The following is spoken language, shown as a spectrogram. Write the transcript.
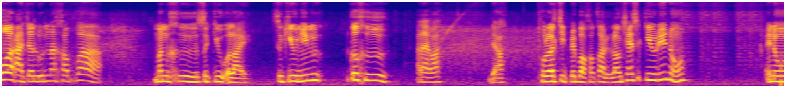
พวกอาจจะลุ้นนะครับว่ามันคือสกิลอะไร สกิลนี้ก็คืออะไรวะ เดี๋ยวโทรจิตไปบอกเขาก่อน ลองใช้สกิลดิหนู ไอ้หนู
